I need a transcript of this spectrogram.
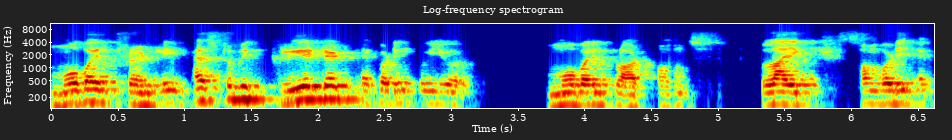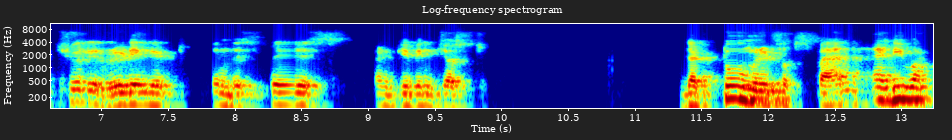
mobile friendly, has to be created according to your mobile platforms, like somebody actually reading it in this space and giving just that two minutes of span, and you are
